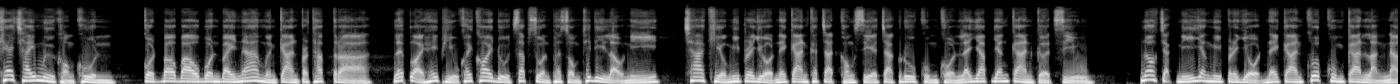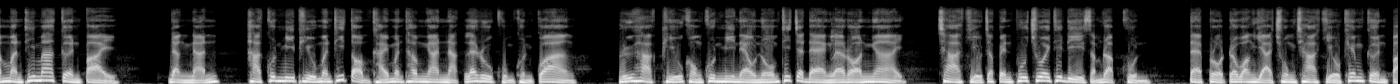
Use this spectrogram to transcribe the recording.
แค่ใช้มือของคุณ กดเบาๆบนใบหน้าเหมือนการประทับตรา และปล่อยให้ผิวค่อยๆ ดูดซับส่วนผสมที่ดีเหล่านี้ ชาเขียวมีประโยชน์ในการขจัดของเสียจากรูขุมขนและยับยั้งการเกิดสิว นอกจากนี้ยังมีประโยชน์ในการควบคุมการหลั่งน้ำมันที่มากเกินไป ดังนั้น หากคุณมีผิวมันที่ต่อมไขมันทำงานหนักและรูขุมขนกว้าง หรือหากผิวของคุณมีแนวโน้มที่จะแดงและร้อนง่าย ชาเขียวจะเป็นผู้ช่วยที่ดีสำหรับคุณ แต่โปรดระวังอย่าชงชาเขียวเข้มเกินไป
